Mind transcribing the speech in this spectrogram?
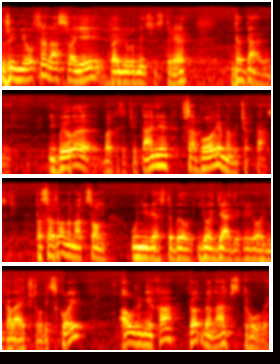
женился на своей двоюродной сестре Гагариной. И было бракосочетание в соборе в Новочеркасске. Посаженным отцом у невесты был ее дядя Григорий Николаевич Трубецкой, а у жениха Петр Бернадович Струвы.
